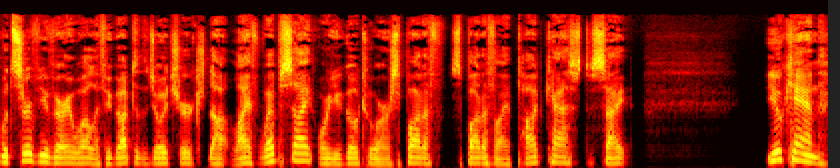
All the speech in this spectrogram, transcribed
would serve you very well if you go to the joychurch.life website or you go to our Spotify, Spotify podcast site. You can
